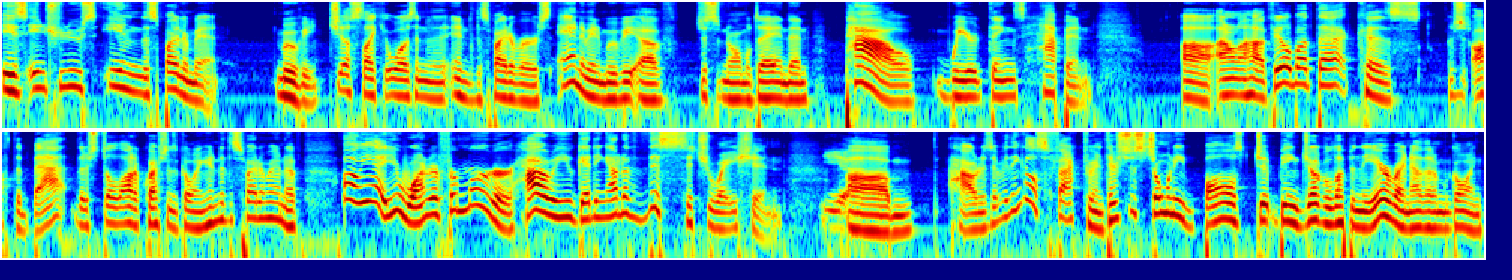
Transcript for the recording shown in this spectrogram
is introduced in the Spider-Man movie, just like it was in the Into the Spider-Verse animated movie of just a normal day, and then pow, weird things happen. Uh, I don't know how I feel about that because just off the bat, there's still a lot of questions going into the Spider-Man of, oh yeah, you're wanted for murder. How are you getting out of this situation? Yeah. Um, how does everything else factor in? There's just so many balls j- being juggled up in the air right now that I'm going.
